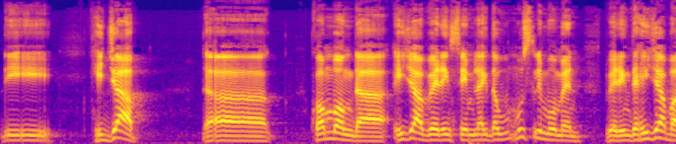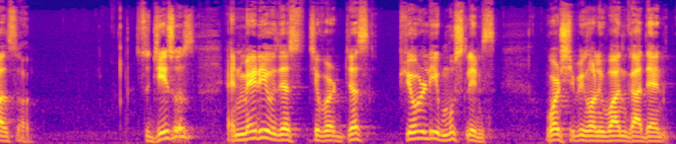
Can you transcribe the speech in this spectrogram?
the hijab, the kombong, the hijab wearing same like the Muslim woman wearing the hijab also. So Jesus and Mary were just were just purely Muslims, worshipping only one God. And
